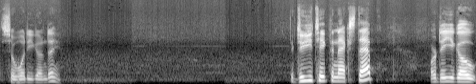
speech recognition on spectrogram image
So, what are you going to do? Do you take the next step? Or do you go,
